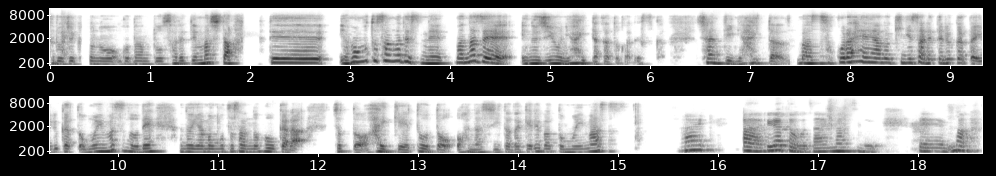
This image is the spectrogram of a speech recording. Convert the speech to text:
プロジェクトのご担当されてました。で、山本さんがですね、まあ、なぜ NGO に入ったかとかですか、シャンティに入った、まあ、そこら辺あの気にされてる方いるかと思いますので、あの山本さんの方からちょっと背景等々お話しいただければと思います。はい。あありがとうございます。えー、まあ、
